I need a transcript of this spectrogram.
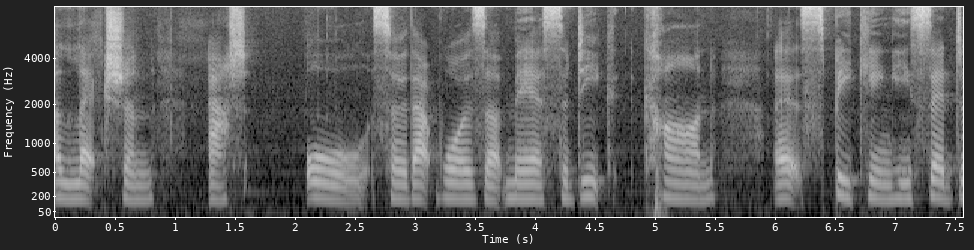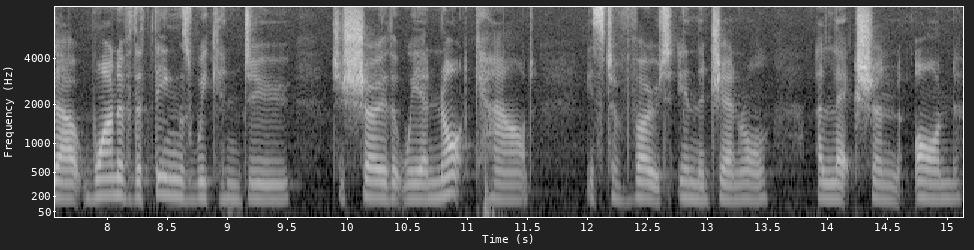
election at all. So that was uh, Mayor Sadiq Khan uh, speaking. He said uh, one of the things we can do to show that we are not cowed is to vote in the general election on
